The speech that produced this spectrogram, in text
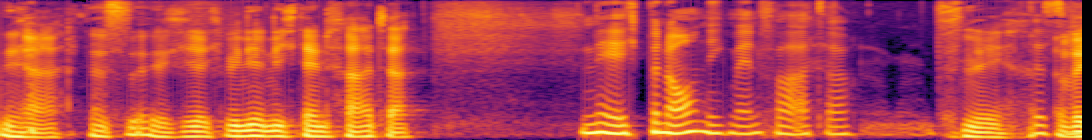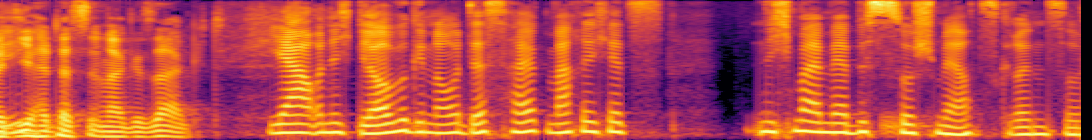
ja, das, äh, ich bin ja nicht dein Vater. Nee, ich bin auch nicht mein Vater. Nee, aber Deswegen. dir hat das immer gesagt. Ja, und ich glaube, genau deshalb mache ich jetzt nicht mal mehr bis zur Schmerzgrenze.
